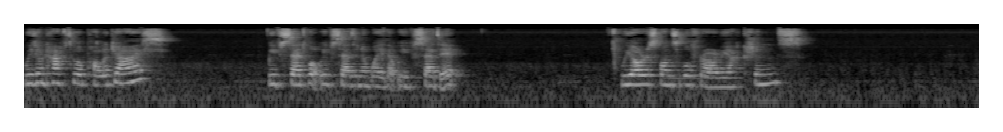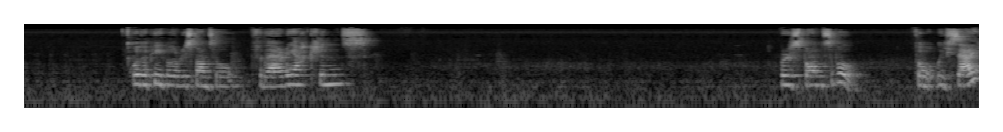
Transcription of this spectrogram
we don't have to apologise. We've said what we've said in a way that we've said it. We are responsible for our reactions. Other people are responsible for their reactions. We're responsible for what we say,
